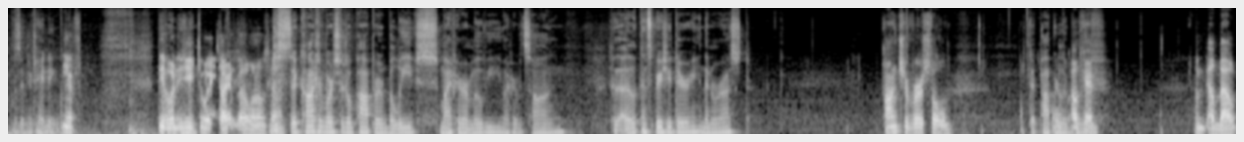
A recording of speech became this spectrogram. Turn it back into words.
It was entertaining. Yeah. Yeah, what did you? What are you talking about when I was gone? Just the controversial popular beliefs. My favorite movie. My favorite song. uh, Conspiracy theory. And then Rust. Controversial The popular. Okay. um, about.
